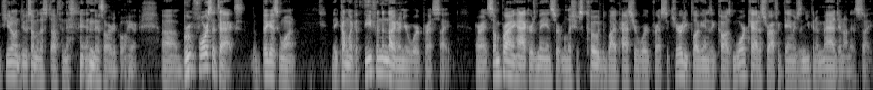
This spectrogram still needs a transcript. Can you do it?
if you don't do some of the stuff in this, in this article here. Uh, brute force attacks, the biggest one. They come like a thief in the night on your WordPress site. All right, some prying hackers may insert malicious code to bypass your WordPress security plugins and cause more catastrophic damage than you can imagine on this site.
